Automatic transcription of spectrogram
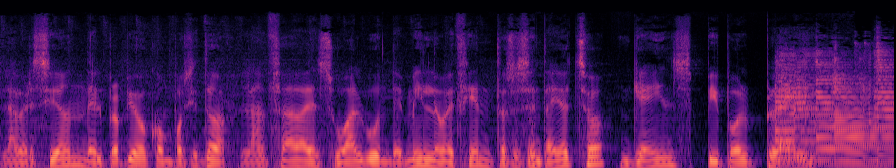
la versión del propio compositor lanzada en su álbum de 1968 Games People Play.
